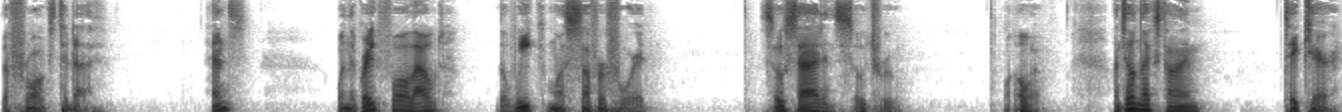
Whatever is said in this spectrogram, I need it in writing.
the frogs to death. Hence, when the great fall out, the weak must suffer for it. So sad and so true. Oh well. Until next time, take care.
